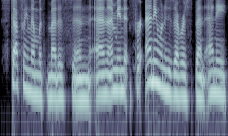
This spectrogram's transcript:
stuffing them with medicine. And I mean, for anyone who's ever spent any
